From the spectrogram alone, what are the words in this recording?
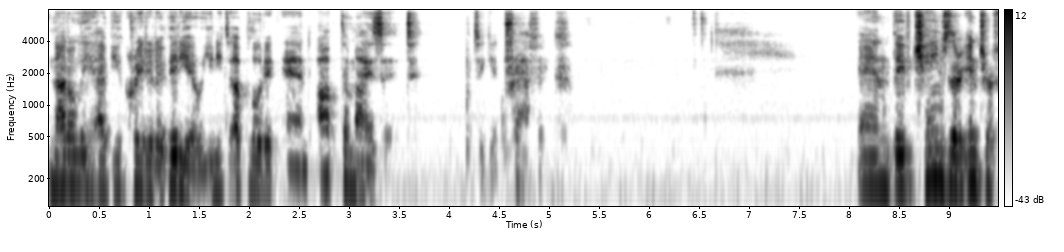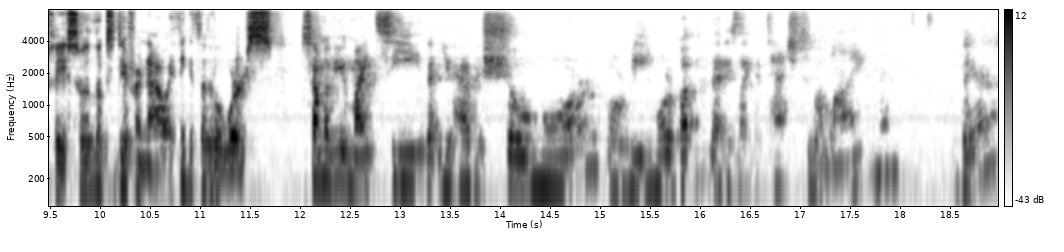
not only have you created a video, you need to upload it and optimize it to get traffic. And they've changed their interface so it looks different now. I think it's a little worse. Some of you might see that you have a show more or read more button that is like attached to a line there.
